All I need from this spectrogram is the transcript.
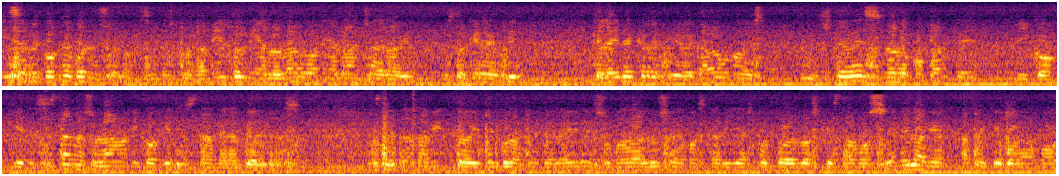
y se recoge por el suelo, sin desplazamiento ni a lo largo ni a lo ancho del avión. Esto quiere decir que el aire que recibe cada uno de ustedes no lo comparte ni con quienes están a su lado ni con quienes están delante o detrás. Este tratamiento y circulación del aire, sumado al uso de mascarillas por todos los que estamos en el avión, hace que podamos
